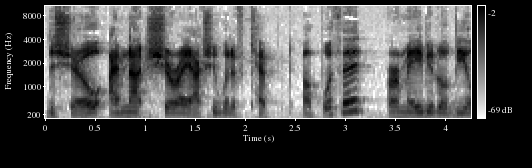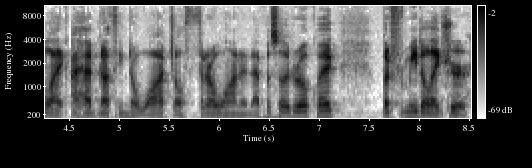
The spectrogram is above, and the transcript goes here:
the show, I'm not sure I actually would have kept up with it. Or maybe it'll be like I have nothing to watch. I'll throw on an episode real quick. But for me to like Sure.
